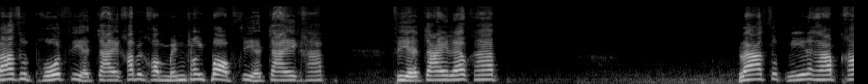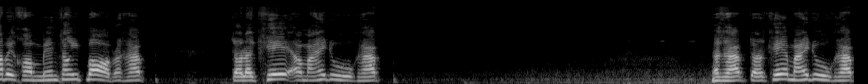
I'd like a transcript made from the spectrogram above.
ล่าสุดโพสเสียใจเข้าไปคอมเมนต์ช่องอีปอบเสียใจครับ เสียใจแล้วครับ ล่าสุดนี้นะครับ เข้าไปคอมเมนต์ช่องอีปอบนะครับจระเข้เอามาให้ดูครับ นะครับจระเข้มาให้ดูครับ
